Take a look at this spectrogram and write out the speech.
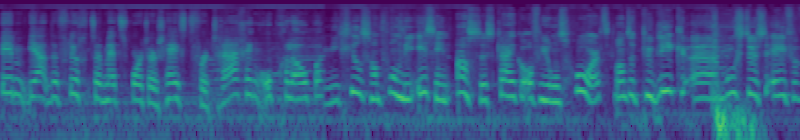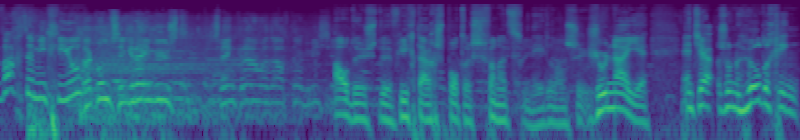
Pim, ja, de vlucht met sporters heeft vertraging opgelopen. Michiel Sampon die is in Asses. Kijken of hij ons hoort. Want het publiek eh, moest dus even wachten, Michiel. Daar komt ze, Irene Wust. Sven Kramer erachter, Michel. Al dus de vliegtuigspotters van het Nederlandse journaille. En tja, zo'n huldiging,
